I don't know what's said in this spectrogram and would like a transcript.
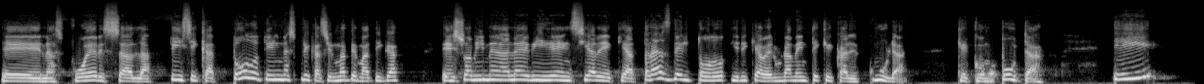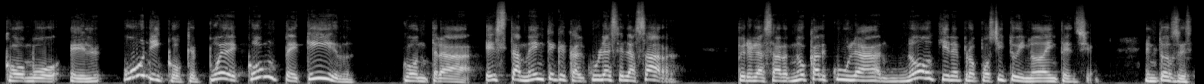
eh, las fuerzas, la física, todo tiene una explicación matemática. Eso a mí me da la evidencia de que atrás del todo tiene que haber una mente que calcula, que computa. Y como el único que puede competir contra esta mente que calcula es el azar, pero el azar no calcula, no tiene propósito y no da intención. Entonces,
